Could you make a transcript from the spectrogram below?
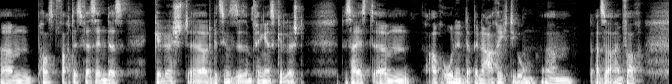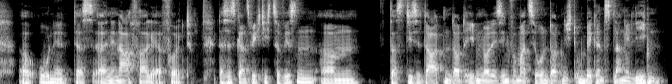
ähm, Postfach des Versenders gelöscht äh, oder beziehungsweise des Empfängers gelöscht. Das heißt, ähm, auch ohne Benachrichtigung. Ähm, also einfach äh, ohne, dass eine Nachfrage erfolgt. Das ist ganz wichtig zu wissen. Ähm, dass diese Daten dort eben oder diese Informationen dort nicht unbegrenzt lange liegen.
